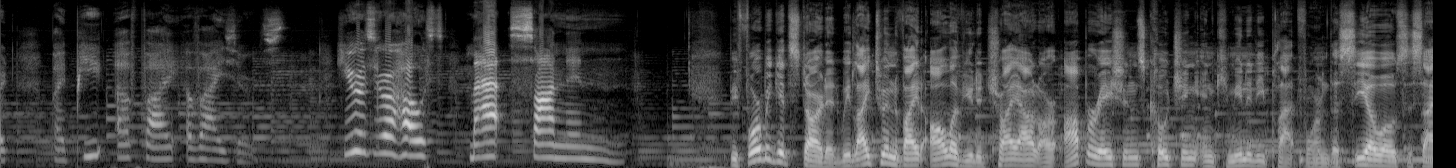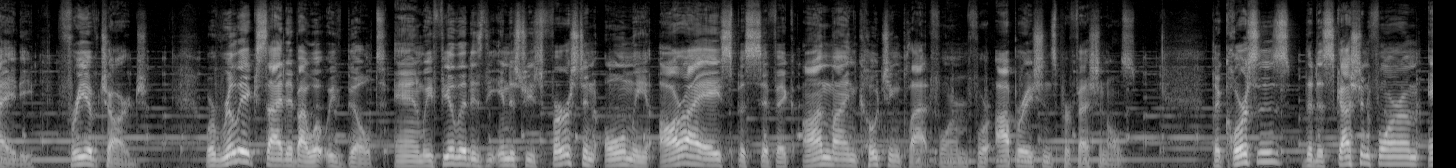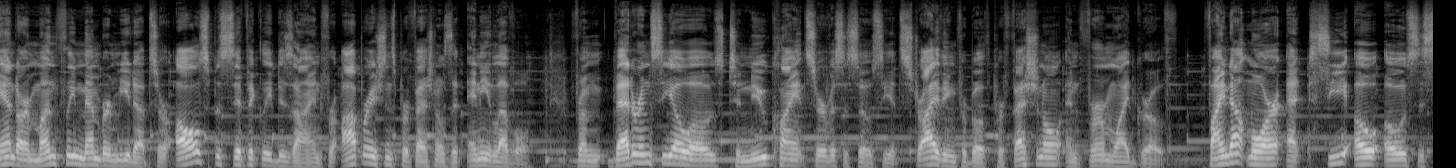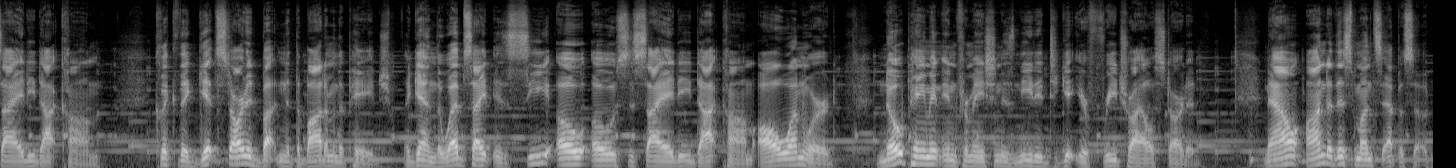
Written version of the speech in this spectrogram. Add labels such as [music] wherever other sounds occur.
Powered by PFI Advisors. Here's your host, Matt Sonnen. Before we get started, we'd like to invite all of you to try out our operations, coaching, and community platform, the COO Society, free of charge. We're really excited by what we've built, and we feel it is the industry's first and only RIA specific online coaching platform for operations professionals. The courses, the discussion forum, and our monthly member meetups are all specifically designed for operations professionals at any level, from veteran COOs to new client service associates striving for both professional and firm wide growth. Find out more at COOsociety.com click the Get Started button at the bottom of the page. Again, the website is coosociety.com, all one word. No payment information is needed to get your free trial started. Now, on to this month's episode.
